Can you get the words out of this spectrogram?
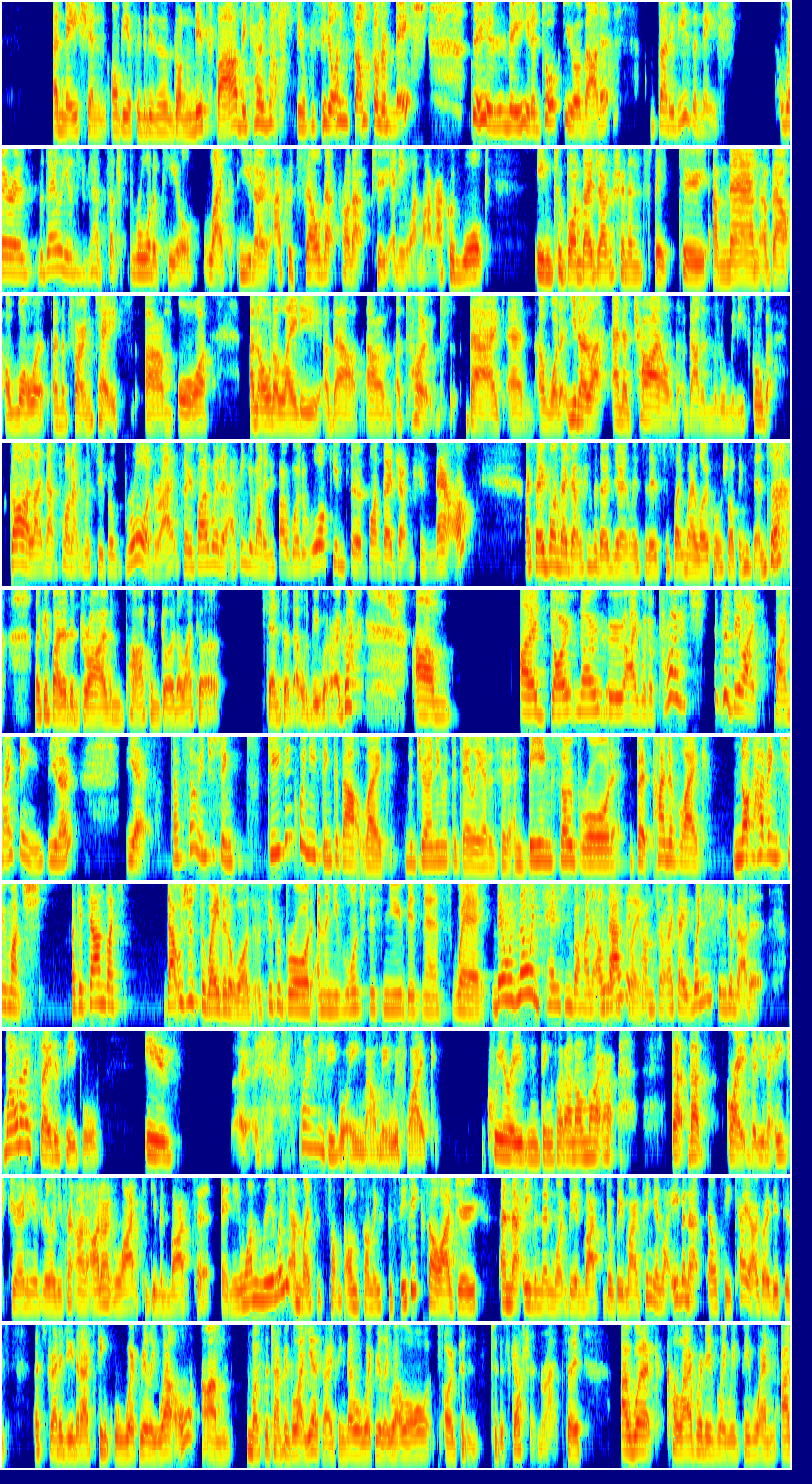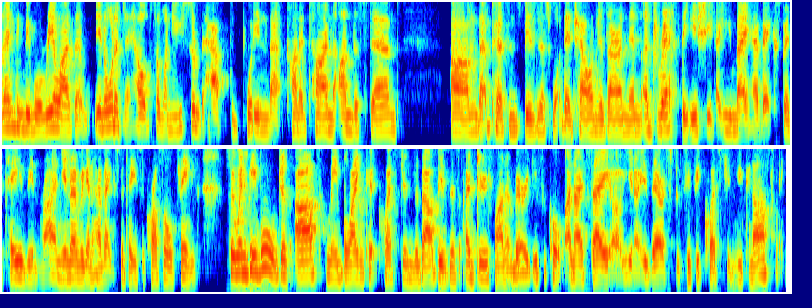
a niche, and obviously the business has gotten this far because I'm still feeling some sort of niche to be here to talk to you about it. But it is a niche. Whereas the Daily Edited had such broad appeal. Like, you know, I could sell that product to anyone. Like, I could walk into Bondi Junction and speak to a man about a wallet and a phone case, um, or an older lady about um, a tote bag and a what, you know, like, and a child about a little mini school bag. God, like that product was super broad, right? So if I were to, I think about it, if I were to walk into Bondi Junction now, I say Bondi Junction for those who don't listen, it's just like my local shopping center. like if I had to drive and park and go to like a center, that would be where I go. Um, I don't know who I would approach to be like, buy my things, you know? Yeah. That's so interesting. Do you think when you think about like the journey with the Daily Edited and being so broad, but kind of like not having too much, like it sounds like that was just the way that it was. It was super broad, and then you've launched this new business where there was no intention behind it. A Exactly. lot of it comes from okay. When you think about it, what I say to people is, uh, so many people email me with like queries and things like that. And I'm like, uh, that that's great, but you know, each journey is really different. I, I don't like to give advice to anyone really, unless it's some, on something specific. So I do, and that even then won't be advice; it'll be my opinion. Like even at LTK, I go, this is a strategy that I think will work really well. Um, most of the time, people are like, yes, I think that will work really well, or it's open to discussion, right? So I work collaboratively with people, and I don't think people realize that in order to help someone, you sort of have to put in that kind of time to understand um, that person's business, what their challenges are, and then address the issue that you may have expertise in, right? And you're never going to have expertise across all things. So when people just ask me blanket questions about business, I do find it very difficult. And I say, oh, you know, is there a specific question you can ask me?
